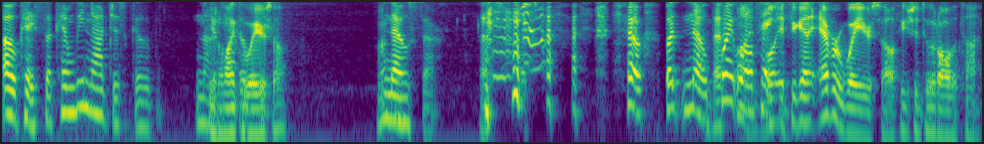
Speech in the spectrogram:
okay, so can we not just go? Not You don't like to weigh yourself? No, sir. That's, that's, No, but no. point well fine. taken. Well, if you're going to ever weigh yourself, you should do it all the time.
